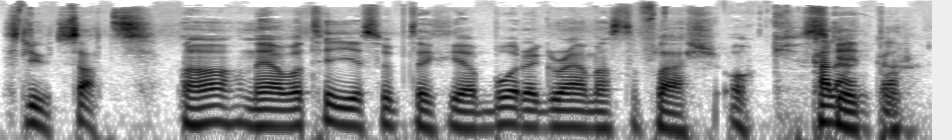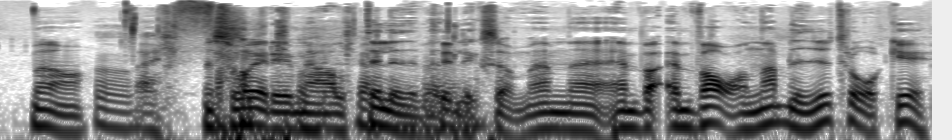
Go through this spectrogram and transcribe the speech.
slutsats. Ja, när jag var tio så upptäckte jag både Grandmaster Flash och Kalle Anka. skateboard. ja. Ja. Nej, Men så är det ju med allt i livet liksom. En, en, en vana blir ju tråkig.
